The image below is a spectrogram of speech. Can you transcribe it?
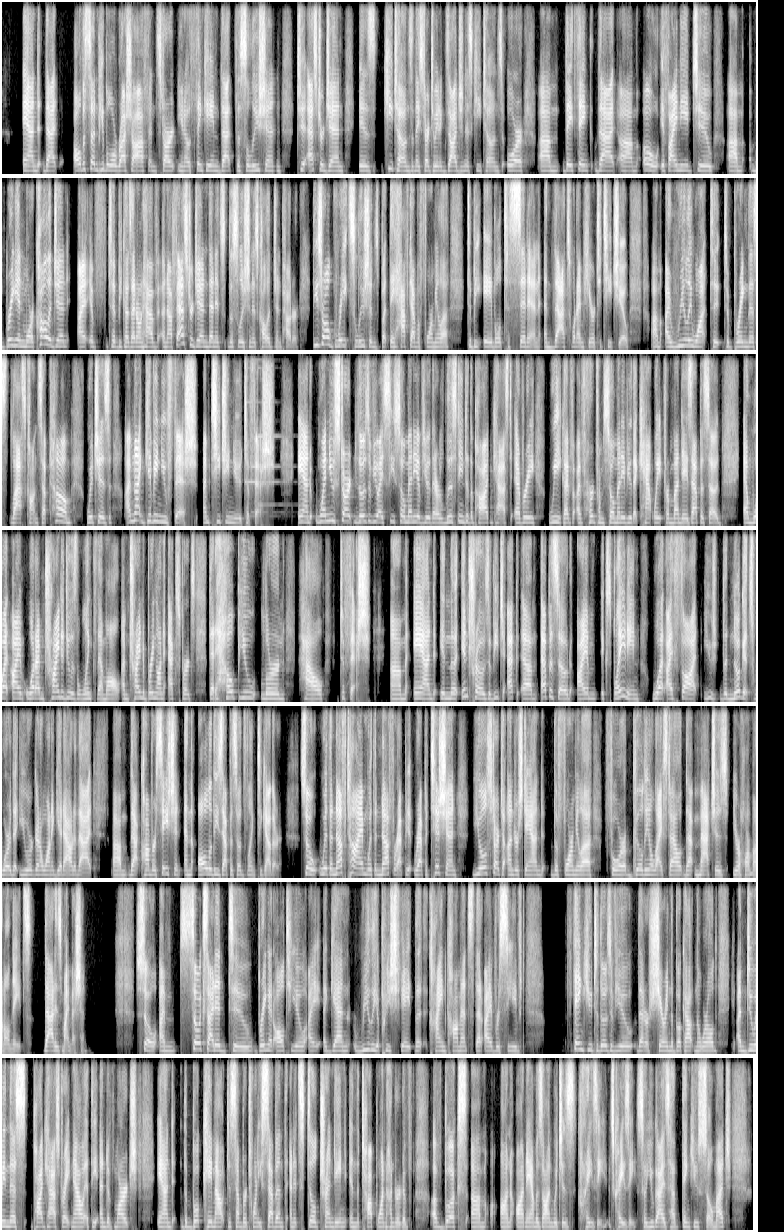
and that all of a sudden people will rush off and start you know thinking that the solution to estrogen is ketones and they start doing exogenous ketones or um, they think that um, oh if i need to um, bring in more collagen I, if to because i don't have enough estrogen then it's the solution is collagen powder. These are all great solutions but they have to have a formula to be able to sit in and that's what i'm here to teach you. Um, i really want to to bring this last concept home which is i'm not giving you fish. I'm teaching you to fish and when you start, those of you, I see so many of you that are listening to the podcast every week. I've, I've heard from so many of you that can't wait for Monday's episode. And what I'm, what I'm trying to do is link them all. I'm trying to bring on experts that help you learn how to fish. Um, and in the intros of each ec- um, episode, I am explaining what I thought you the nuggets were that you were going to want to get out of that um, that conversation, and all of these episodes linked together. So, with enough time, with enough rep- repetition, you'll start to understand the formula for building a lifestyle that matches your hormonal needs. That is my mission. So I'm so excited to bring it all to you. I again really appreciate the kind comments that I've received thank you to those of you that are sharing the book out in the world. I'm doing this podcast right now at the end of March, and the book came out December 27th, and it's still trending in the top 100 of of books um, on on Amazon, which is crazy. It's crazy. So you guys have thank you so much.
